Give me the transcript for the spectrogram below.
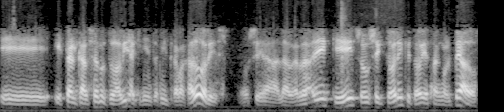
eh, está alcanzando todavía 500.000 trabajadores. O sea, la verdad es que son sectores que todavía están golpeados.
